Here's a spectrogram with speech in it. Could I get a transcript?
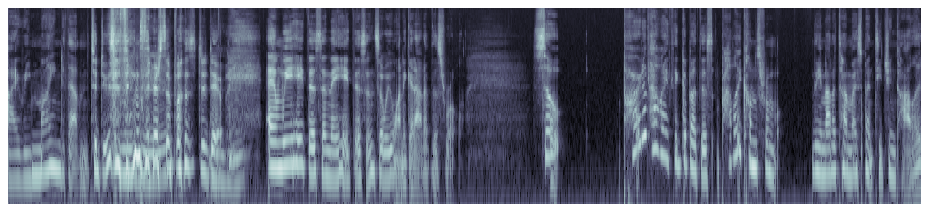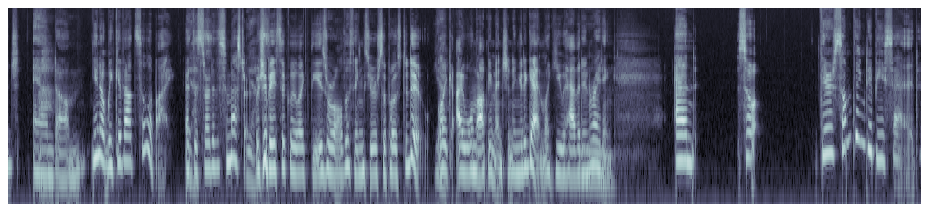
I remind them to do the things mm-hmm. they're supposed to do. Mm-hmm. And we hate this and they hate this, and so we want to get out of this role. So, part of how I think about this probably comes from the amount of time I spent teaching college. And, um, you know, we give out syllabi at yes. the start of the semester, yes. which are basically like these are all the things you're supposed to do. Yeah. Like I will not be mentioning it again. Like you have it in mm. writing. And so there's something to be said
